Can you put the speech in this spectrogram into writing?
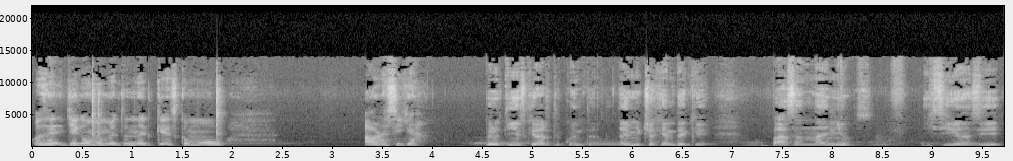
O sea, llega un momento en el que es como, ahora sí ya. Pero tienes que darte cuenta. Hay mucha gente que pasan años y siguen así.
